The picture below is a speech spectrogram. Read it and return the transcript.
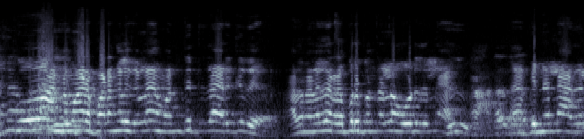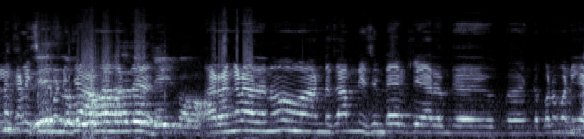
இப்போ அந்த மாதிரி படங்களுக்கு எல்லாம் வந்துட்டு தான் இருக்குது. அதனாலதான் ரப்பர் பந்தெல்லாம் ஓடுது இல்ல பின்னெல்லாம் அதெல்லாம் கலெக்ஷன் பண்ணிட்டு அவன் வந்து. ரங்கநாதனும் அந்த காம்பினேஷன் டைரக்டர் யார் இந்த இந்த படம் பண்ணிக்க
